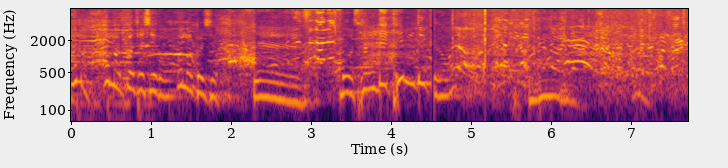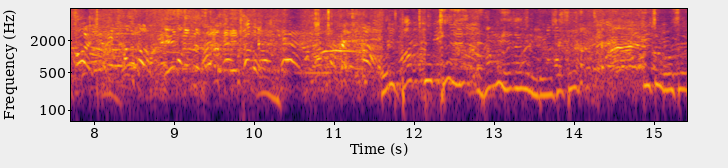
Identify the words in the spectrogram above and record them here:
음악, 음악, 꺼주시고, 음악 꺼주시고. 예. 뭐 상대 팀도 있고. 우리 박국현 항우 회장님 어디 가셨어요? 이쪽 오세요.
